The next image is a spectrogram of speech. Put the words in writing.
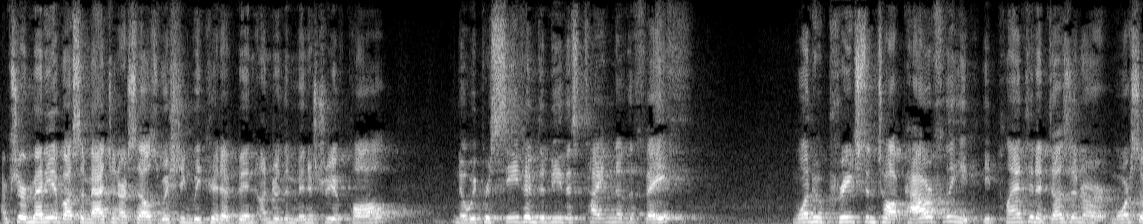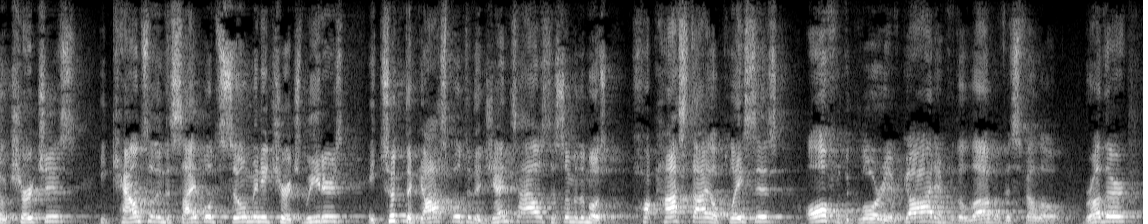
I'm sure many of us imagine ourselves wishing we could have been under the ministry of Paul. You know, we perceive him to be this titan of the faith, one who preached and taught powerfully. He, he planted a dozen or more so churches. He counseled and discipled so many church leaders. He took the gospel to the Gentiles, to some of the most hostile places, all for the glory of God and for the love of his fellow brother.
